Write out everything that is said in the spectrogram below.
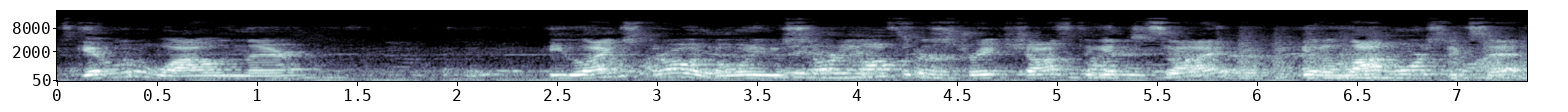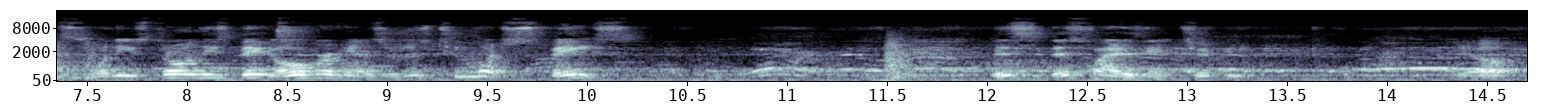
It's getting a little wild in there. He likes throwing, but when he was starting off with the straight shots to get inside, he had a lot more success. When he's throwing these big overhands, there's just too much space. This this fight is getting chippy. Yep.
